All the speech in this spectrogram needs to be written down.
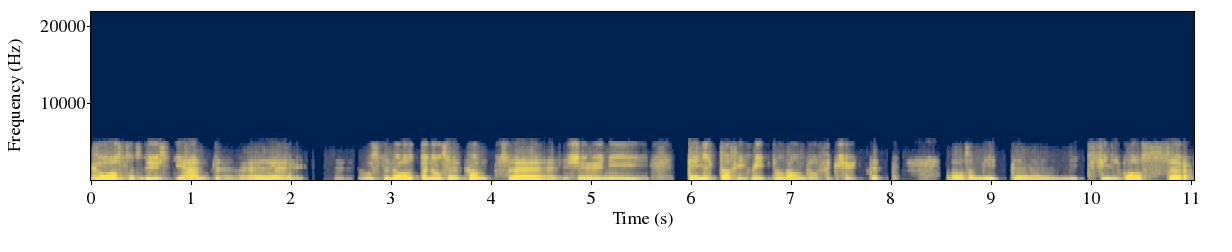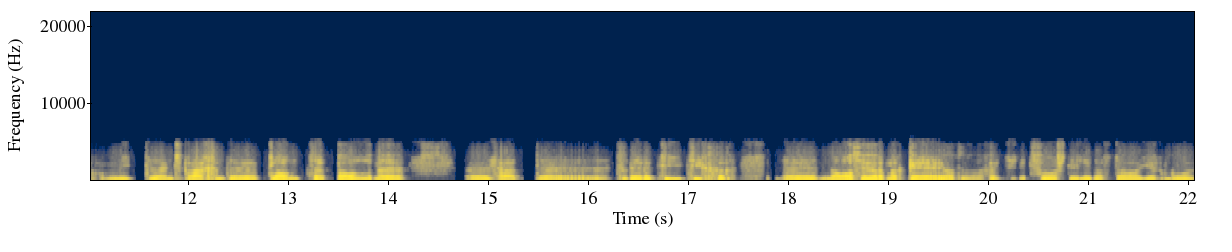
grossen Flüsse, die haben äh, aus den Alpen aus ganz äh, schöne Deltas ins Mittelland rausgeschüttet. Also mit, äh, mit viel Wasser, mit entsprechenden Pflanzen, Palmen. Äh, es hat äh, zu dieser Zeit sicher äh, Nashörner gegeben. Also man könnte sich jetzt vorstellen, dass da irgendwo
